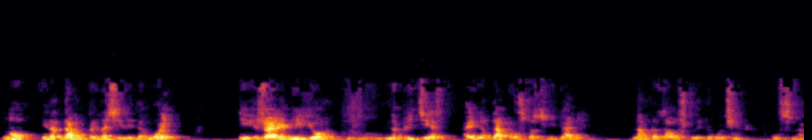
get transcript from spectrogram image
Ну, иногда мы приносили домой и жарили ее на плите, а иногда просто съедали. Нам казалось, что это очень вкусно.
